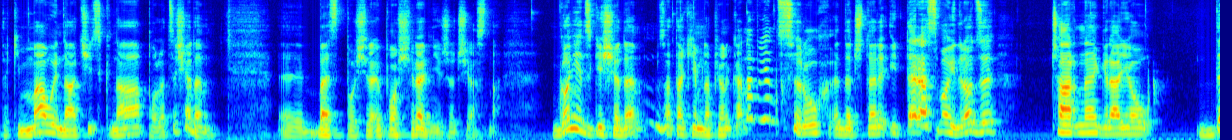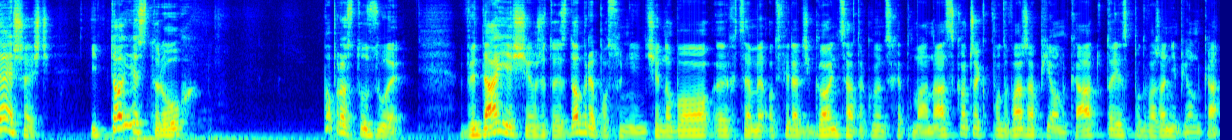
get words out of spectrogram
taki mały nacisk na pole C7. E, bezpośredni, rzecz jasna. Goniec G7 z atakiem na pionka, no więc ruch D4 i teraz, moi drodzy, czarne grają D6 i to jest ruch po prostu zły. Wydaje się, że to jest dobre posunięcie, no bo e, chcemy otwierać gońca atakując hetmana. Skoczek podważa pionka, tutaj jest podważanie pionka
